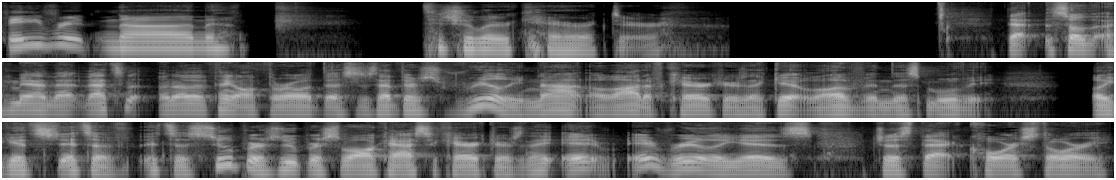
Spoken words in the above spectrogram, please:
favorite non titular character. That so man, that that's another thing I'll throw at this is that there's really not a lot of characters that get love in this movie. Like it's it's a it's a super super small cast of characters, and they, it it really is just that core story.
